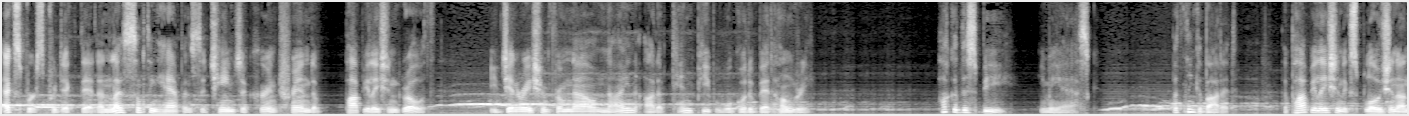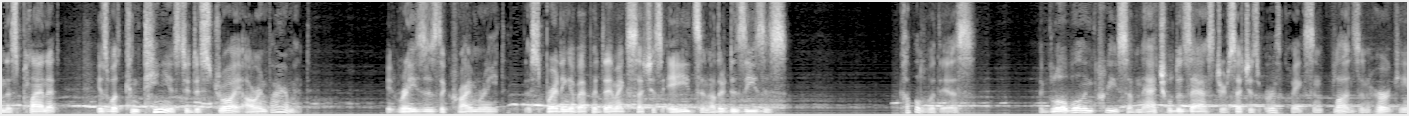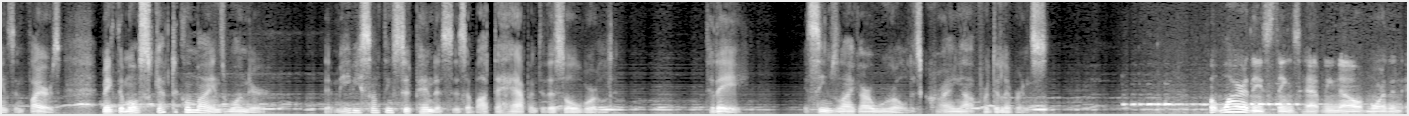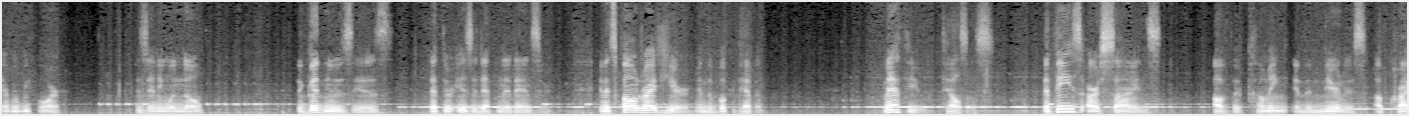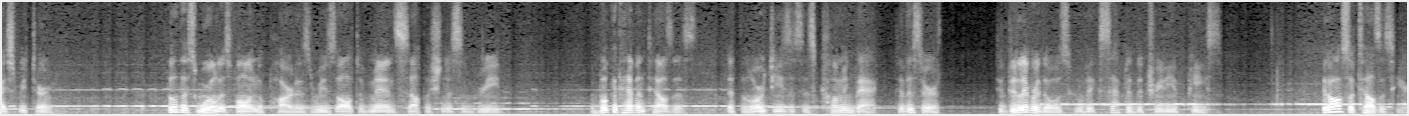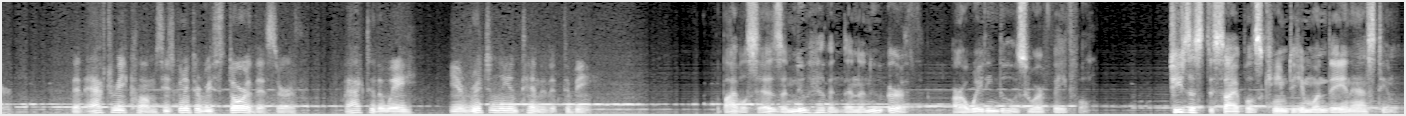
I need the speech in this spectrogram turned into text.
Experts predict that unless something happens to change the current trend of population growth, a generation from now, 9 out of 10 people will go to bed hungry. How could this be, you may ask? But think about it. The population explosion on this planet is what continues to destroy our environment. It raises the crime rate, the spreading of epidemics such as AIDS and other diseases. Coupled with this, the global increase of natural disasters such as earthquakes and floods and hurricanes and fires make the most skeptical minds wonder that maybe something stupendous is about to happen to this old world. Today, it seems like our world is crying out for deliverance. But why are these things happening now more than ever before? Does anyone know? The good news is that there is a definite answer, and it's found right here in the book of heaven. Matthew tells us that these are signs of the coming and the nearness of Christ's return. Though this world is falling apart as a result of man's selfishness and greed, the book of heaven tells us that the Lord Jesus is coming back to this earth to deliver those who've accepted the treaty of peace. It also tells us here that after he comes, he's going to restore this earth back to the way he originally intended it to be. The Bible says a new heaven and a new earth are awaiting those who are faithful. Jesus' disciples came to him one day and asked him,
